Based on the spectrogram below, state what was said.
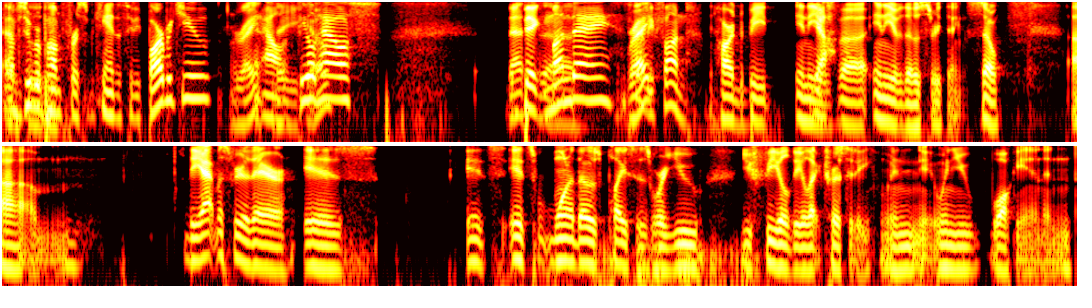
I'm super pumped for some Kansas City barbecue. Right, And Allen there you go. Fieldhouse. That's, Big uh, Monday. It's going right? to be fun. hard to beat any Yeah. of uh, any of those three things. So, um, the atmosphere there is it's it's one of those places where you you feel the electricity when you- when you walk in and.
